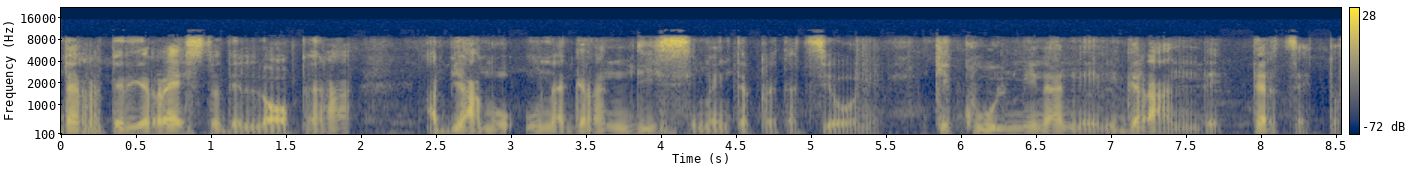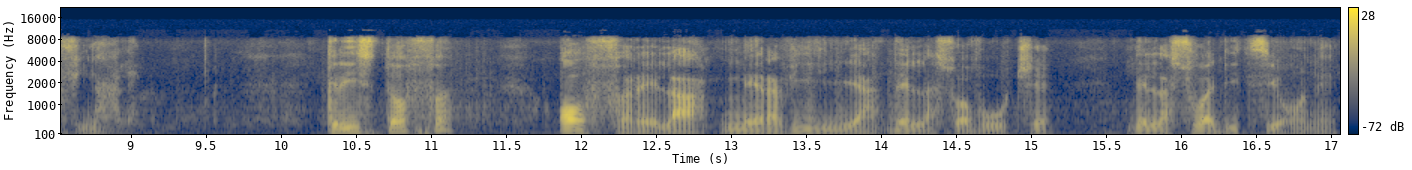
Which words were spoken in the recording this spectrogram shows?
Per il resto dell'opera abbiamo una grandissima interpretazione che culmina nel grande terzetto finale. Christoph offre la meraviglia della sua voce, della sua dizione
